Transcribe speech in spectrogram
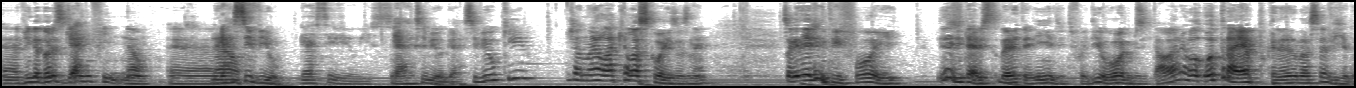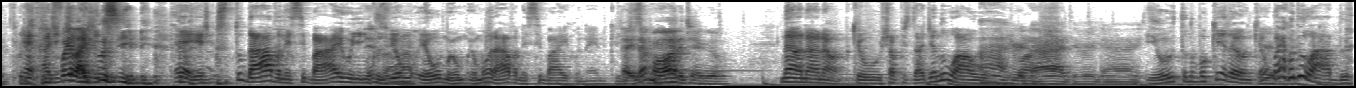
é, Vingadores Guerra Infinita. Não, é, Não. Guerra Civil. Guerra Civil, isso. Guerra Civil, Guerra Civil que já não é lá aquelas coisas, né? Só que daí a gente foi. E a gente era estudante aí, a gente foi de ônibus e tal. Era outra época, né, da nossa vida. É, isso que a a gente gente- foi lá, a gente- inclusive. É, e a gente estudava nesse bairro, e inclusive eu, eu, eu, eu morava nesse bairro, né? Cristo. Ainda mora, Tiagão. Não, não, não, porque o Shopping Cidade é anual. Ah, é eu acho. verdade, é verdade. Eu tô no Boqueirão, que é o Verdade. bairro do lado.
